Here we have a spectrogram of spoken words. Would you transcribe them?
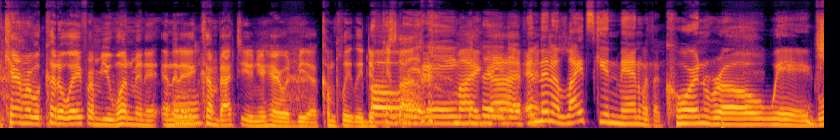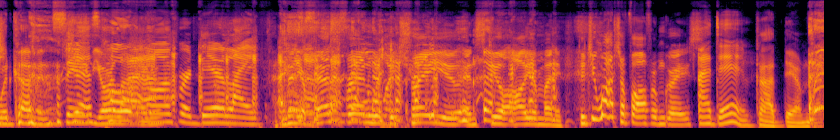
The camera would cut away from you one minute, and then it'd mm. come back to you, and your hair would be a completely different Oh style. Completely, my completely God. different. And then a light skinned man with a cornrow wig would come and save just your holding life. on for dear life. And then your best friend would betray you and steal all your money. Did you watch A Fall from Grace? I did. God damn that.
